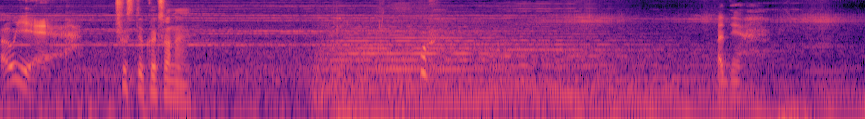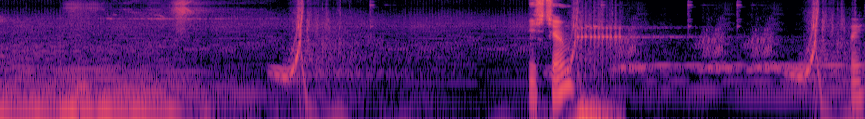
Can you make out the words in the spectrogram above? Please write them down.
Oh yeah! Szósty ukończony. Uff. Ładnie. Liście. Tutaj.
